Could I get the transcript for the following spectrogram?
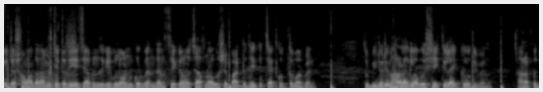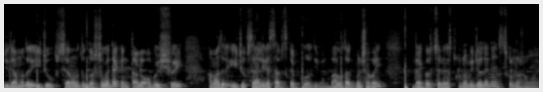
এটা সমাধান আমি যেটা দিয়েছি, আপনাদেরকে এগুলো অন করবেন দেন সেকেন্ড হচ্ছে আপনারা অবশ্যই বার্থডে থেকে চেক করতে পারবেন। তো ভিডিওটি ভালো লাগলে অবশ্যই একটি লাইক করে দেবেন। আর আপনি যদি আমাদের ইউটিউব চ্যানেল নতুন দর্শক হয়ে থাকেন, তাহলে অবশ্যই আমাদের ইউটিউব চ্যানেলটিকে সাবস্ক্রাইব করে দিবেন। ভালো থাকবেন সবাই। দেখা হচ্ছে নেক্সট কোনো ভিডিওতে নেক্সট কোনো সময়।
